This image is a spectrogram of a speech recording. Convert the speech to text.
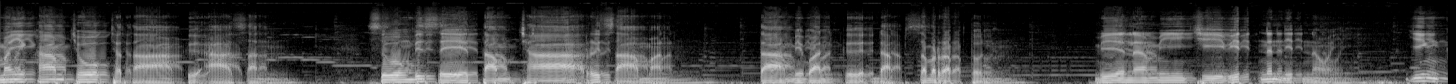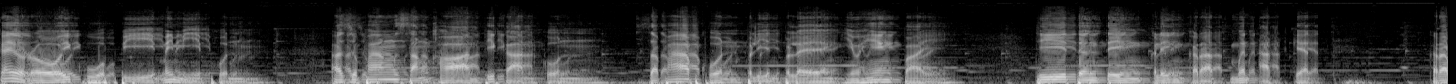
ไม่ข้ามโชคชะตาคืออาสันสูงวิเศษต่ำช้าหรือสามัญต่างมีวันเกิดดับสำหรับตน เวลามีชีวิตนั้นนิดหน่อย ยิ่งใกล้ร้อยขวบปีไม่มีผล อสุพังสังขารพิการกล สภาพคนเปลี่ยนแปลงเหี่ยวแห้งไป ที่เตึงเต็งเกรงกรัดเหมือนอัดแกดกระ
